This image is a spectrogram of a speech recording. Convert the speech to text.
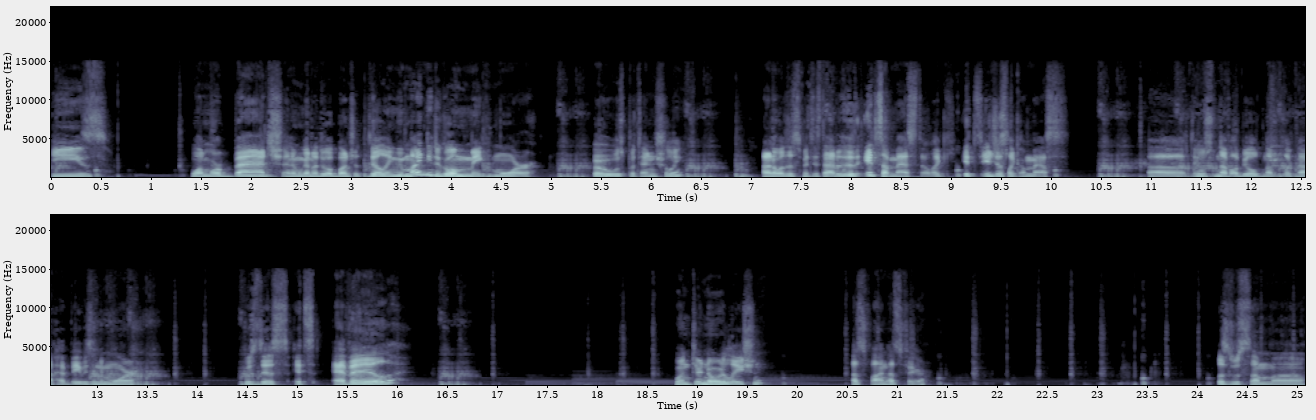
These. One more batch, and we're gonna do a bunch of tilling. We might need to go make more bows potentially. I don't know what the smithy status is. It's a mess though. Like it's it's just like a mess. Uh, I think soon enough I'll be old enough to like not have babies anymore. Who's this? It's Evel. Winter, no relation. That's fine. That's fair. Let's do some uh,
